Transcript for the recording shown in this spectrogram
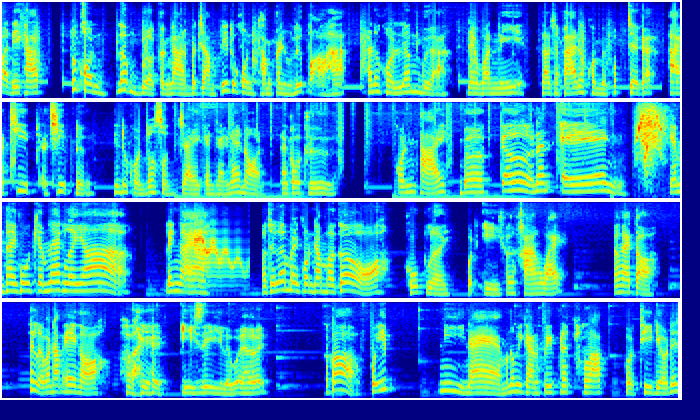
วัสดีครับ ทุกคนเริ่มเบื่อกับงานประจำที่ทุกคนทำกันอยู่หรือเปล่าฮะถ้าทุกคนเริ่มเบื่อ ในวันนี้เราจะพาทุกคนไปพบเจอกับอาชีพอาชีพหนึ่ง ที่ทุกคนต้องสนใจกันอย่างแน่นอนนั่นก็คือคนขายเบอร์เกอร์นั่นเองเกมไทยคูณเกมแรกเลยอะเล่นไงอะเราจะเริ่มเป็นคนทำเบอร์เกอร์หรอคุกเลยกด E ค้างๆไว้ แล้วไงต่อที่เหลือมันทำเองเหรอเฮ้ย easy เลยเว้ยเฮ้ยแล้วก็ฟลิปนี่แน่มันต้องมีการฟลิปนะครับ กดทีเดียวได้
